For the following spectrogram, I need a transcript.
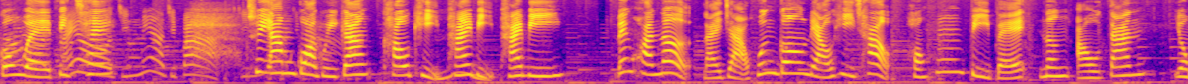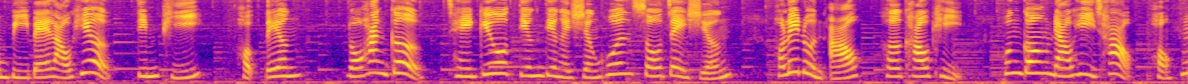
讲话必切，嘴暗挂几工，口气歹味歹味。免烦恼，来食粉工疗气草，红粉枇杷软藕丹，用枇杷老血丁皮。茯苓、罗汉果、青椒等等的成分所制成，合你润喉好口气。粉工疗气草、红粉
